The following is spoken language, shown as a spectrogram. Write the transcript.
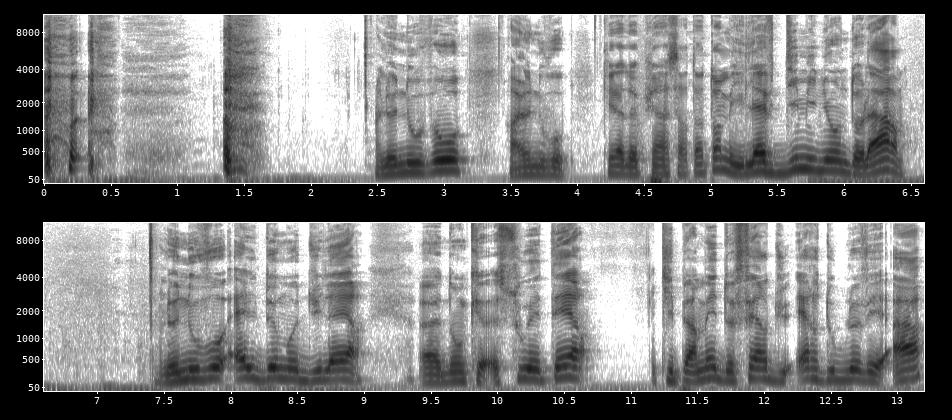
le nouveau, enfin le nouveau, qui est là depuis un certain temps, mais il lève 10 millions de dollars le nouveau L2 modulaire euh, donc sous qui permet de faire du RWA.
